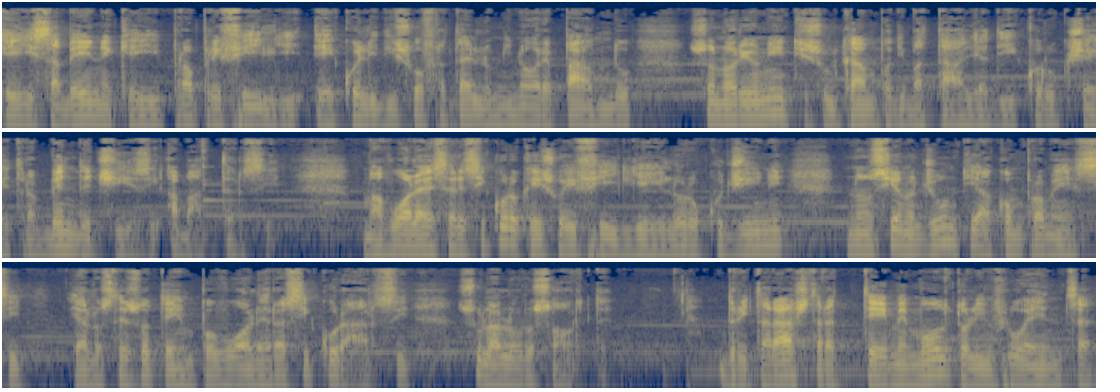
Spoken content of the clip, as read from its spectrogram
Egli sa bene che i propri figli e quelli di suo fratello minore Pandu sono riuniti sul campo di battaglia di Kurukshetra, ben decisi a battersi, ma vuole essere sicuro che i suoi figli e i loro cugini non siano giunti a compromessi e allo stesso tempo vuole rassicurarsi sulla loro sorte. Dhritarashtra teme molto l'influenza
